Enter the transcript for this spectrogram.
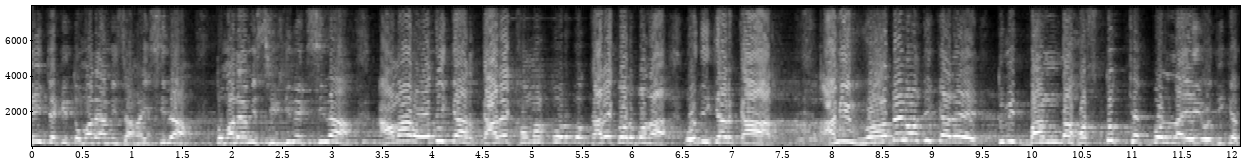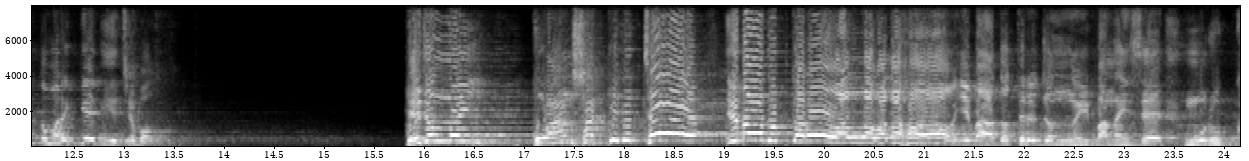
এইটা কি তোমারে আমি জানাইছিলাম? তোমারে আমি চিঠি লিখছিলাম? আমার অধিকার কারে ক্ষমা করব, কারে করব না? অধিকার কার? আমি রবের অধিকারে। তুমি বান্দা হস্তক্ষেপ করলা, এই অধিকার তোমারে কে দিয়েছে বল? এজন্যই কোরআন সাক্ষী দিচ্ছে, ইবাদত করো, আল্লাহ হও ইবাদতের জন্যই বানাইছে। মুরুক্ষ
